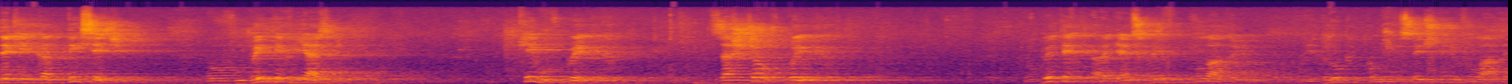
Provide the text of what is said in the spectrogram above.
декілька тисяч вбитих в'язнів. Ким вбитих? За що вбитих? вбитих радянською владою від рук комуністичної влади,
